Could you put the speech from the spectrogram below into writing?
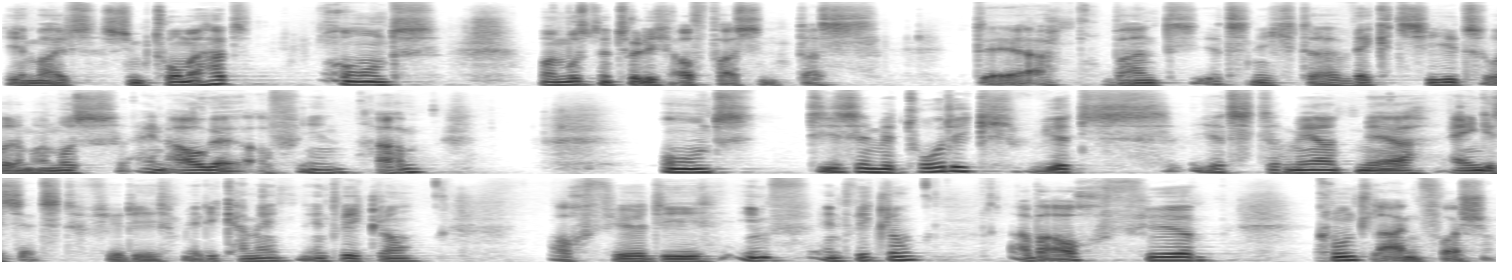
jemals Symptome hat. Und man muss natürlich aufpassen, dass der Proband jetzt nicht wegzieht oder man muss ein Auge auf ihn haben. Und diese Methodik wird jetzt mehr und mehr eingesetzt für die Medikamentenentwicklung, auch für die Impfentwicklung, aber auch für Grundlagenforschung.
